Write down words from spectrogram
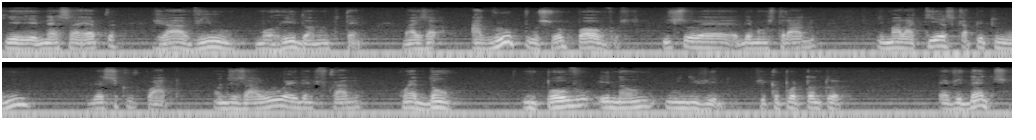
que nessa época já haviam morrido há muito tempo, mas a, a grupos ou povos. Isso é demonstrado em Malaquias capítulo 1, versículo 4, onde Esaú é identificado com Edom, um povo e não um indivíduo. Fica, portanto, evidente,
